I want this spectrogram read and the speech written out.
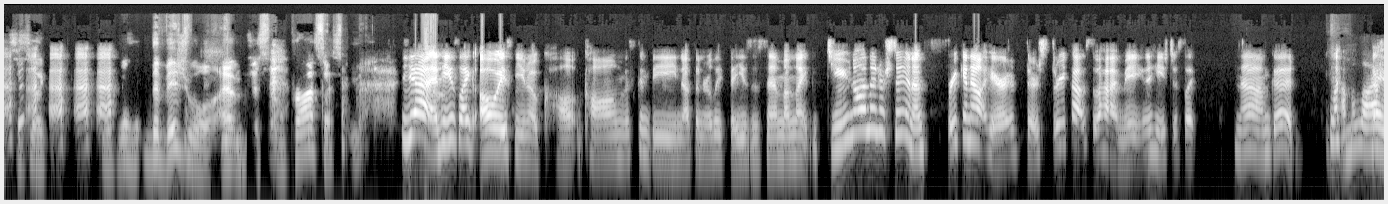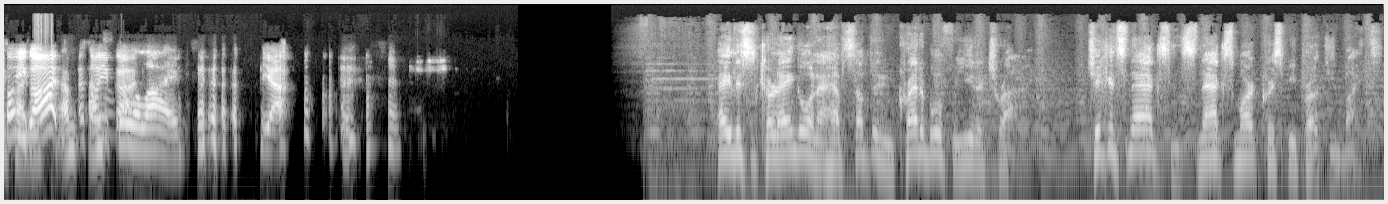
It's just like, like, the visual. I'm just I'm processing that. Yeah, and he's like always, you know, cal- calm as can be. Nothing really phases him. I'm like, do you not understand? I'm freaking out here. There's three cops behind me, and he's just like, no, I'm good. I'm alive. all you got? I'm, That's I'm you still got. alive. Yeah. Hey, this is Kurt Angle, and I have something incredible for you to try. Chicken snacks and Snack Smart Crispy Protein Bites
